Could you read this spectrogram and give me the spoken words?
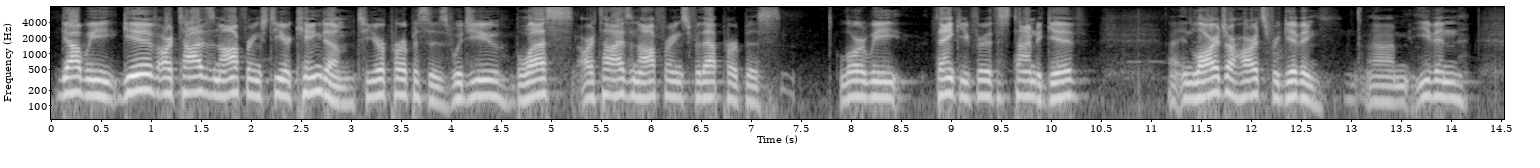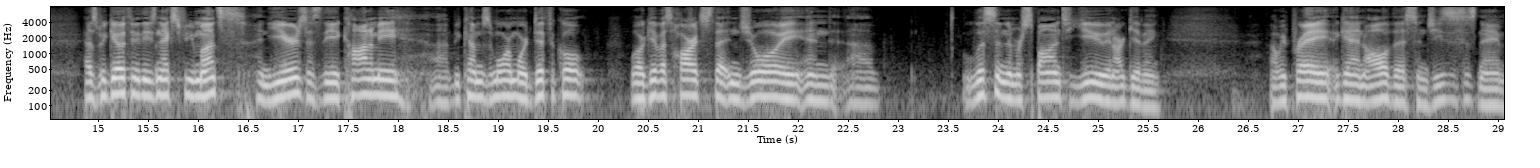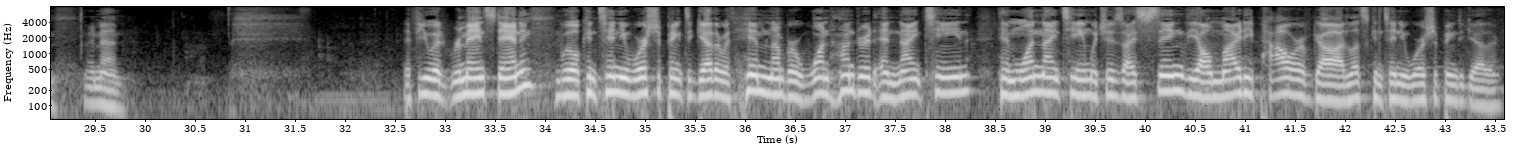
God, we give our tithes and offerings to your kingdom, to your purposes. Would you bless our tithes and offerings for that purpose? Lord, we thank you for this time to give. Uh, enlarge our hearts for giving, um, even as we go through these next few months and years, as the economy uh, becomes more and more difficult. Lord, give us hearts that enjoy and uh, listen and respond to you in our giving. Uh, we pray again all of this in Jesus' name. Amen. If you would remain standing, we'll continue worshiping together with hymn number 119, hymn 119, which is I Sing the Almighty Power of God. Let's continue worshiping together.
